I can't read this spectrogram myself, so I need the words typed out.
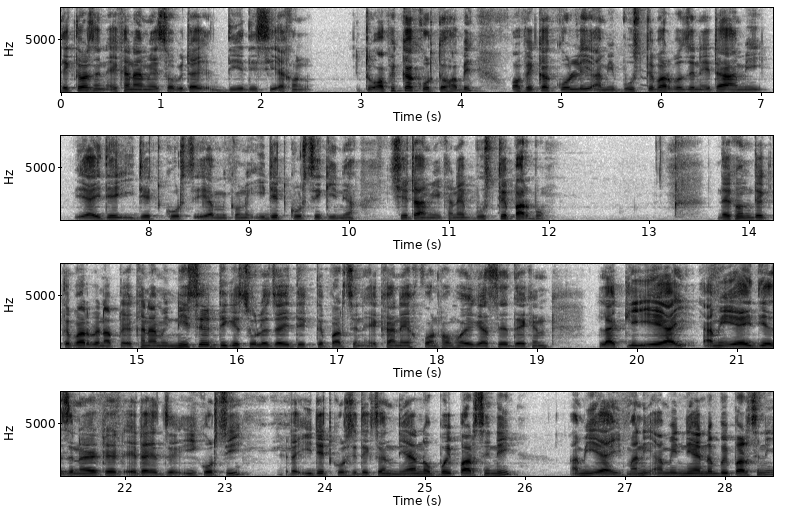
দেখতে পাচ্ছেন, এখানে আমি এই ছবিটা দিয়ে দিছি। এখন একটু অপেক্ষা করতে হবে। অপেক্ষা করলেই আমি বুঝতে পারব যে এটা আমি এআই দিয়ে এডিট করছি, আমি কোনো ইডিট করছি কি না সেটা আমি এখানে বুঝতে পারব। দেখুন, দেখতে পারবেন আপনি। এখানে আমি নিচের দিকে চলে যাই, দেখতে পারছেন এখানে কনফার্ম হয়ে গেছে, দেখেন। লাইকলি এআই আমি এআই দিয়ে জেনারেটেড এটা যে ই করছি, এটা এডিট করছি, দেখছেন? নিরানব্বই পার্সেন্টই আমি এআই মানে আমি নিরানব্বই পার্সেন্টই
